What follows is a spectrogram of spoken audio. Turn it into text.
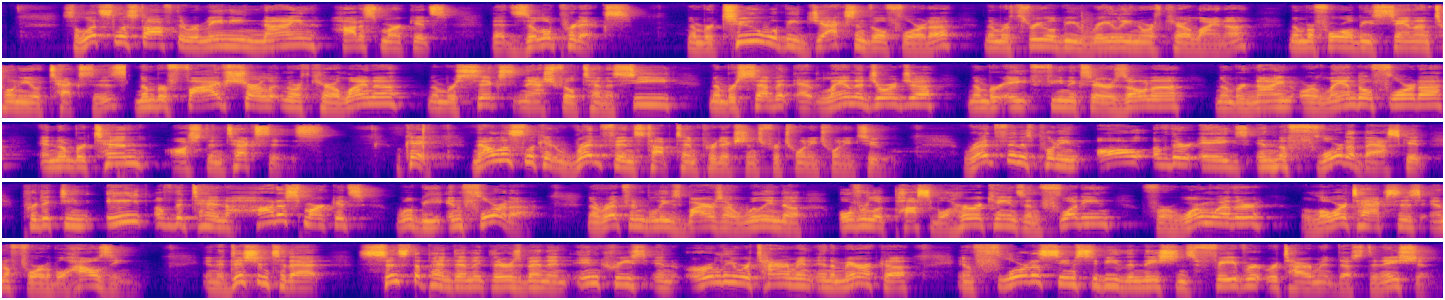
So let's list off the remaining nine hottest markets that Zillow predicts. Number two will be Jacksonville, Florida. Number three will be Raleigh, North Carolina. Number four will be San Antonio, Texas. Number five, Charlotte, North Carolina. Number six, Nashville, Tennessee. Number seven, Atlanta, Georgia. Number eight, Phoenix, Arizona. Number nine, Orlando, Florida. And number 10, Austin, Texas. Okay, now let's look at Redfin's top 10 predictions for 2022. Redfin is putting all of their eggs in the Florida basket, predicting eight of the 10 hottest markets will be in Florida. Now, Redfin believes buyers are willing to overlook possible hurricanes and flooding for warm weather, lower taxes, and affordable housing. In addition to that, since the pandemic, there's been an increase in early retirement in America, and Florida seems to be the nation's favorite retirement destination.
